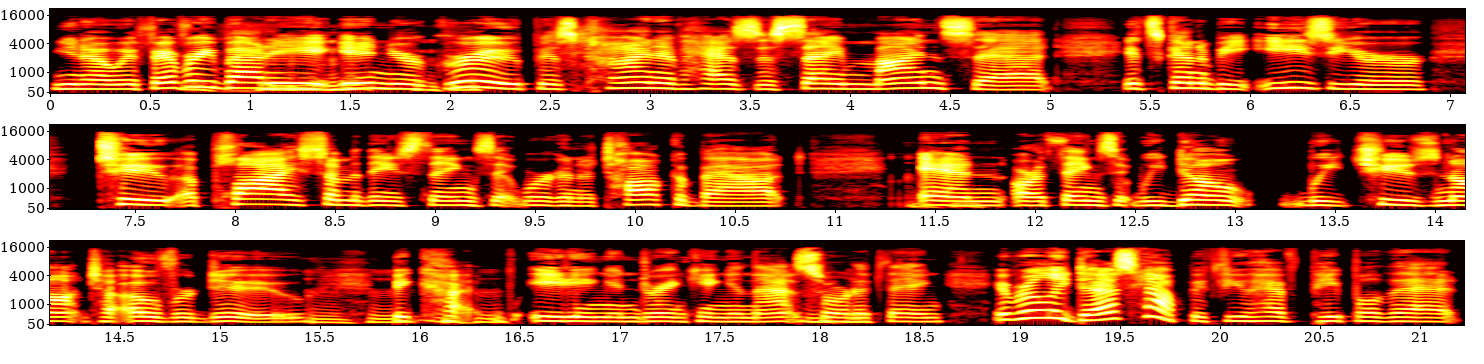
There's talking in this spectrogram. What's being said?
You know, if everybody mm-hmm. in your mm-hmm. group is kind of has the same mindset, it's going to be easier to apply some of these things that we're going to talk about and mm-hmm. are things that we don't we choose not to overdo mm-hmm. because mm-hmm. eating and drinking and that sort of thing it really does help if you have people that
